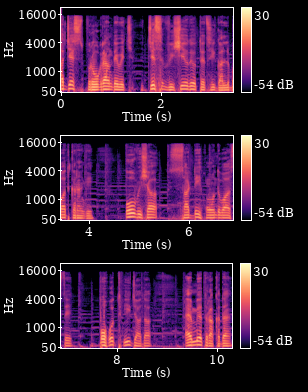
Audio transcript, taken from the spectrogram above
ਅੱਜ ਇਸ ਪ੍ਰੋਗਰਾਮ ਦੇ ਵਿੱਚ ਜਿਸ ਵਿਸ਼ੇ ਦੇ ਉੱਤੇ ਅਸੀਂ ਗੱਲਬਾਤ ਕਰਾਂਗੇ, ਉਹ ਵਿਸ਼ਾ ਸਾਡੀ ਹੋਂਦ ਵਾਸਤੇ ਬਹੁਤ ਹੀ ਜ਼ਿਆਦਾ ਅਹਿਮੀਅਤ ਰੱਖਦਾ ਹੈ।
